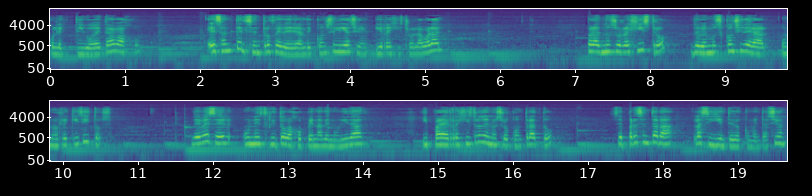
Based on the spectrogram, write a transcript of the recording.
colectivo de trabajo es ante el Centro Federal de Conciliación y Registro Laboral. Para nuestro registro debemos considerar unos requisitos. Debe ser un escrito bajo pena de nulidad y para el registro de nuestro contrato se presentará la siguiente documentación.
